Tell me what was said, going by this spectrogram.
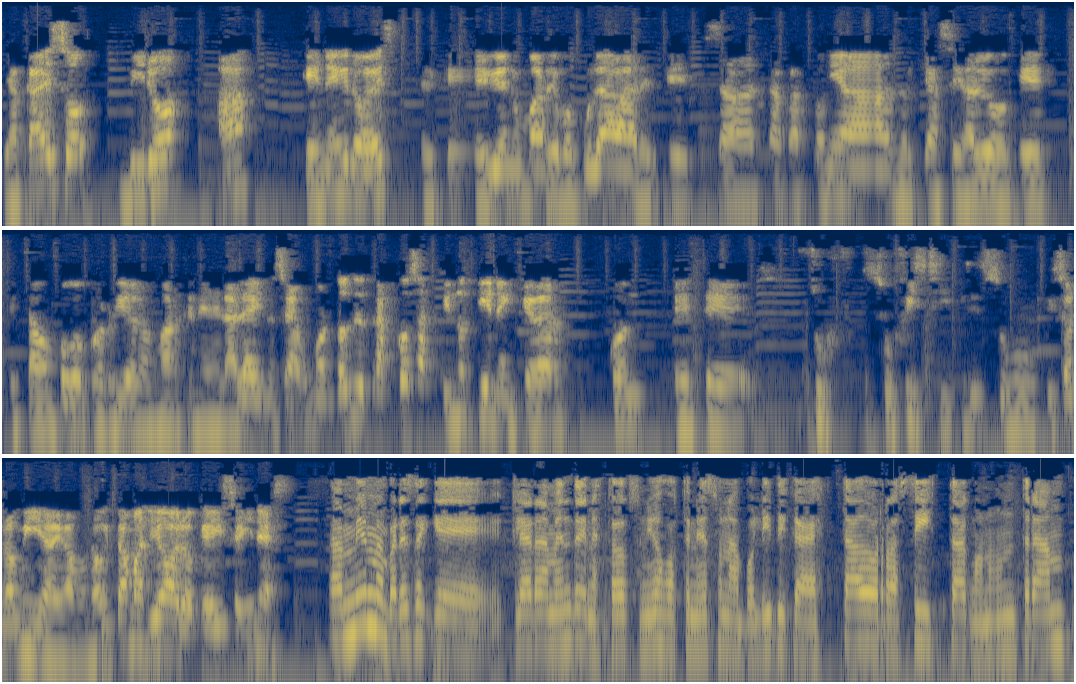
Y acá eso viró a que negro es el que vive en un barrio popular, el que quizá está cartoneando, el que hace algo que está un poco corrido en los márgenes de la ley, no sé, un montón de otras cosas que no tienen que ver con este su, su, su fisonomía, digamos, ¿no? Está más ligado a lo que dice Inés. También me parece que claramente en Estados Unidos vos tenés una política de Estado racista con un Trump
